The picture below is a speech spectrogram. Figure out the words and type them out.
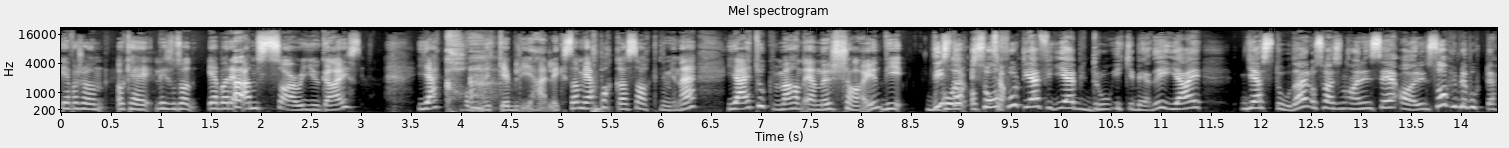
jeg var sånn OK, liksom sånn Jeg bare I'm sorry, you guys. Jeg kan ikke bli her, liksom. Jeg pakka sakene mine. Jeg tok med meg han ene Shahin. Vi De går stakk så fort. Jeg, fikk, jeg dro ikke med dem. Jeg, jeg sto der, og så var jeg sånn Arin, se. Arin så. Hun ble borte.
